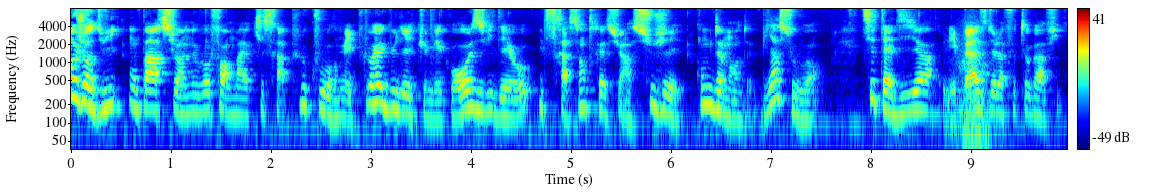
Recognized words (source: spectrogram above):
Aujourd'hui, on part sur un nouveau format qui sera plus court mais plus régulier que mes grosses vidéos. Il sera centré sur un sujet qu'on me demande bien souvent, c'est-à-dire les bases de la photographie.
